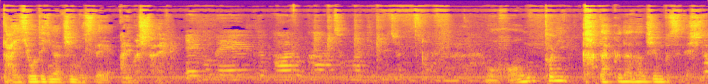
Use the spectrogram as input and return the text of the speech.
代表的な人物でありましたね。もう本当に堅くなな人物でした。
